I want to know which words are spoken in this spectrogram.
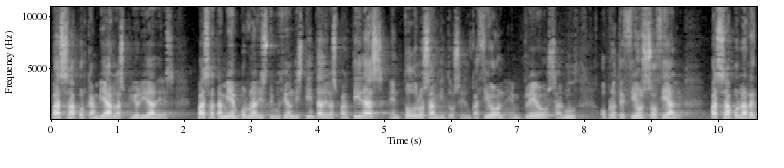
pasa por cambiar las prioridades, pasa también por una distribución distinta de las partidas en todos los ámbitos, educación, empleo, salud o protección social. Pasa por la red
